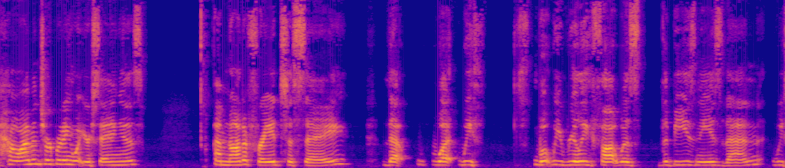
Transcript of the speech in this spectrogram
how I'm interpreting what you're saying is I'm not afraid to say that what we what we really thought was the bee's knees then we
